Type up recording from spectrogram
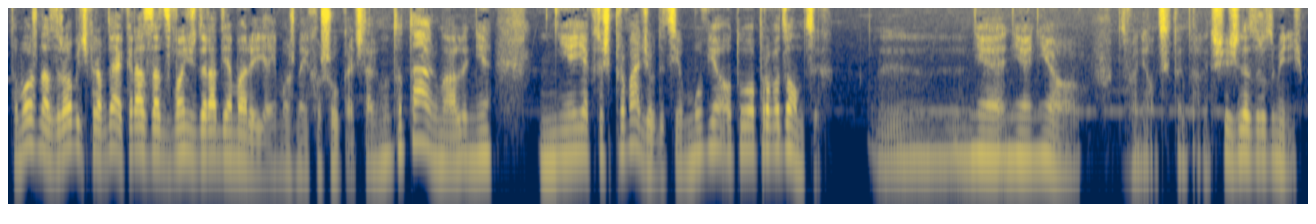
To można zrobić, prawda, jak raz zadzwonić do Radia Maryja i można ich oszukać, tak? No to tak, no ale nie, nie jak ktoś prowadzi audycję. Mówię o tu o prowadzących. nie, nie, nie o dzwoniących i tak dalej. To się źle zrozumieliśmy.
